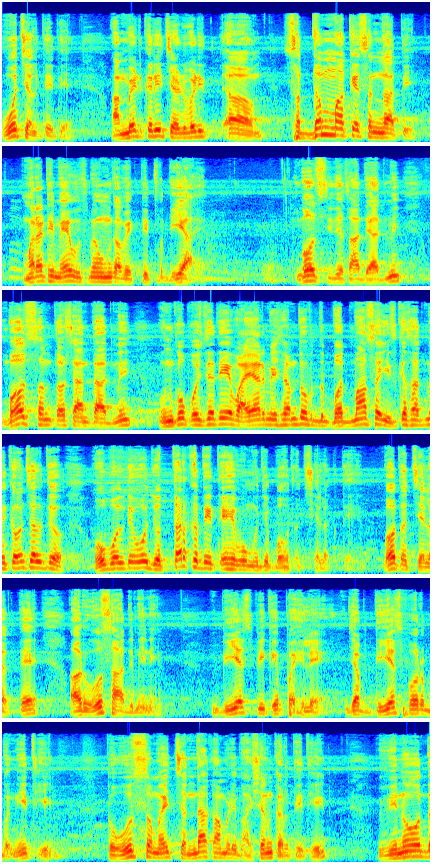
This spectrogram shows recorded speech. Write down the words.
वो चलते थे। अम्बेडकरी चड़वड़ी सद्धम्मा के संगाती, मराठी में उसमें उनका व्यक्तित्व दिया है। बहुत सीधे साधे आदमी, बहुत संतोष शांत आदमी, उनको पूछते थे वाई आर मेश्राम तो बदमाश है, इसके साथ में क्यों चलते हो? वो बोलते, वो जो तर्क देते हैं, वो मुझे बहुत अच्छे लगते हैं, बहुत अच्छे लगते हैं। और उस आदमी ने, बीएसपी के पहले, जब डी फोर बनी थी तो उस समय चंदा कामड़ी भाषण करती थी विनोद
